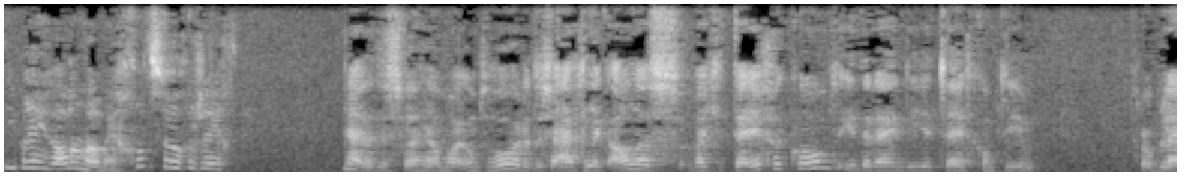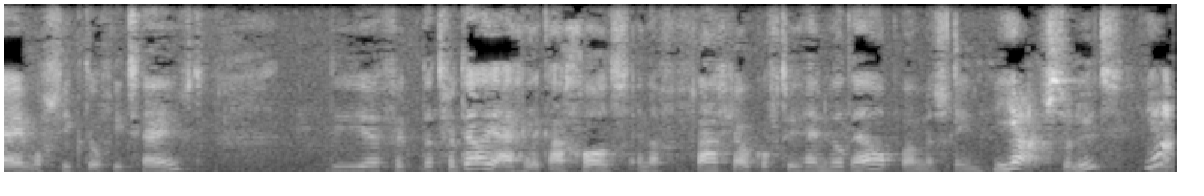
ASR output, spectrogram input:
die breng ik allemaal bij God, zo gezegd. Ja, dat is wel heel mooi om te horen. Dus eigenlijk alles wat je tegenkomt, iedereen die je tegenkomt die een probleem of ziekte of iets heeft, die, eh, dat vertel je eigenlijk aan God. En dan vraag je ook of u hen wilt helpen misschien. Ja, absoluut. Ja.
